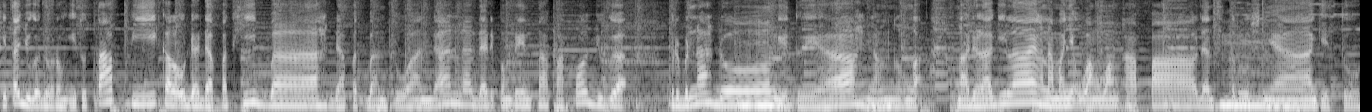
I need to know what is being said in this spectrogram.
kita juga dorong itu. Tapi kalau udah dapat hibah, dapat bantuan dana dari pemerintah, parpol juga berbenah dong Hmm. gitu ya. Yang nggak nggak ada lagi lah yang namanya uang-uang kapal dan Hmm. seterusnya gitu.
